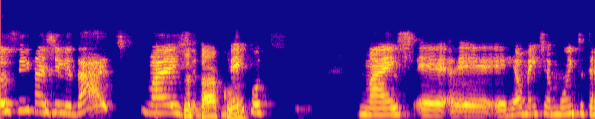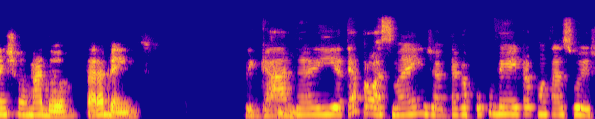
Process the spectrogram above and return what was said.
assim na agilidade, mas Espetáculo. bem pouquinho mas é, é, é, realmente é muito transformador. Parabéns. Obrigada e até a próxima, hein? Já daqui a pouco vem aí para contar as suas,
